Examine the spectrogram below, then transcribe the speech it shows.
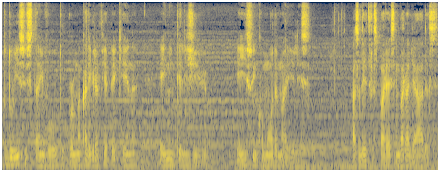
Tudo isso está envolto por uma caligrafia pequena e ininteligível, e isso incomoda Marilis. As letras parecem baralhadas,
